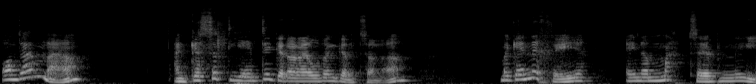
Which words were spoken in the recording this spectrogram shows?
Ond yna, yn gysylltiedig gyda'r elfen gyntaf yna, mae gennych chi ein ymateb ni.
